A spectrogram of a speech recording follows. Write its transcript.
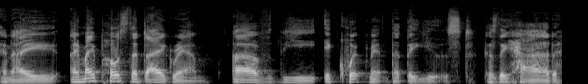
And I I might post a diagram of the equipment that they used because they had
